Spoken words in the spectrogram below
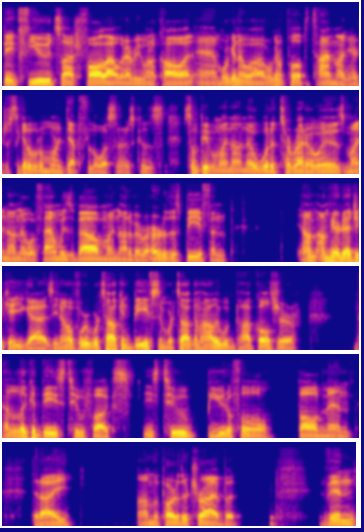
big feud slash fallout, whatever you want to call it. And we're gonna uh, we're gonna pull up the timeline here just to get a little more in depth for the listeners, because some people might not know what a Toretto is, might not know what family's about, might not have ever heard of this beef, and I'm I'm here to educate you guys. You know, if we're we're talking beefs and we're talking Hollywood pop culture, now look at these two fucks, these two beautiful bald men that I I'm a part of their tribe, but Vin,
